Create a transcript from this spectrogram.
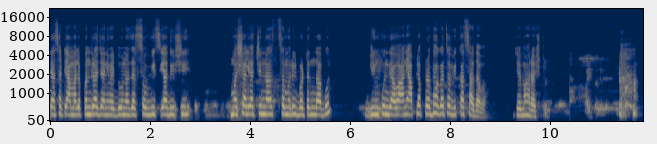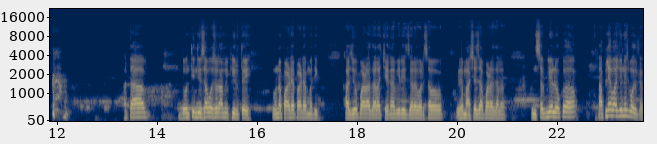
त्यासाठी आम्हाला पंधरा जानेवारी दोन हजार सव्वीस या दिवशी मशाल या चिन्हासमोरील बटन दाबून जिंकून द्यावा आणि आपल्या प्रभागाचा विकास साधावा. जय महाराष्ट्र. आता दोन तीन दिवसापासून आम्ही फिरतोय. पूर्ण पाड्या पाड्यामध्ये काजू पाडा झाला चेना बिरीज झाला वरसा माशाचा पाडा झाला. पण सगळे लोक आपल्या बाजूनेच बोलतात.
